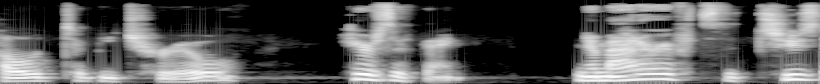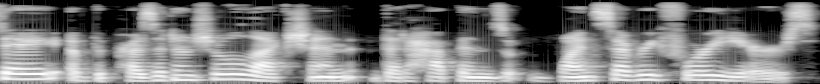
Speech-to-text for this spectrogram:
held to be true. Here's the thing no matter if it's the Tuesday of the presidential election that happens once every four years,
